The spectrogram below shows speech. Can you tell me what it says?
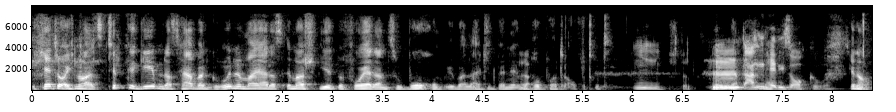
Ich hätte euch noch als Tipp gegeben, dass Herbert Grönemeyer das immer spielt, bevor er dann zu Bochum überleitet, wenn er im Ja. Ruhrpott auftritt. Mhm. Stimmt. Hm. Dann hätte ich es auch gewusst. Genau.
